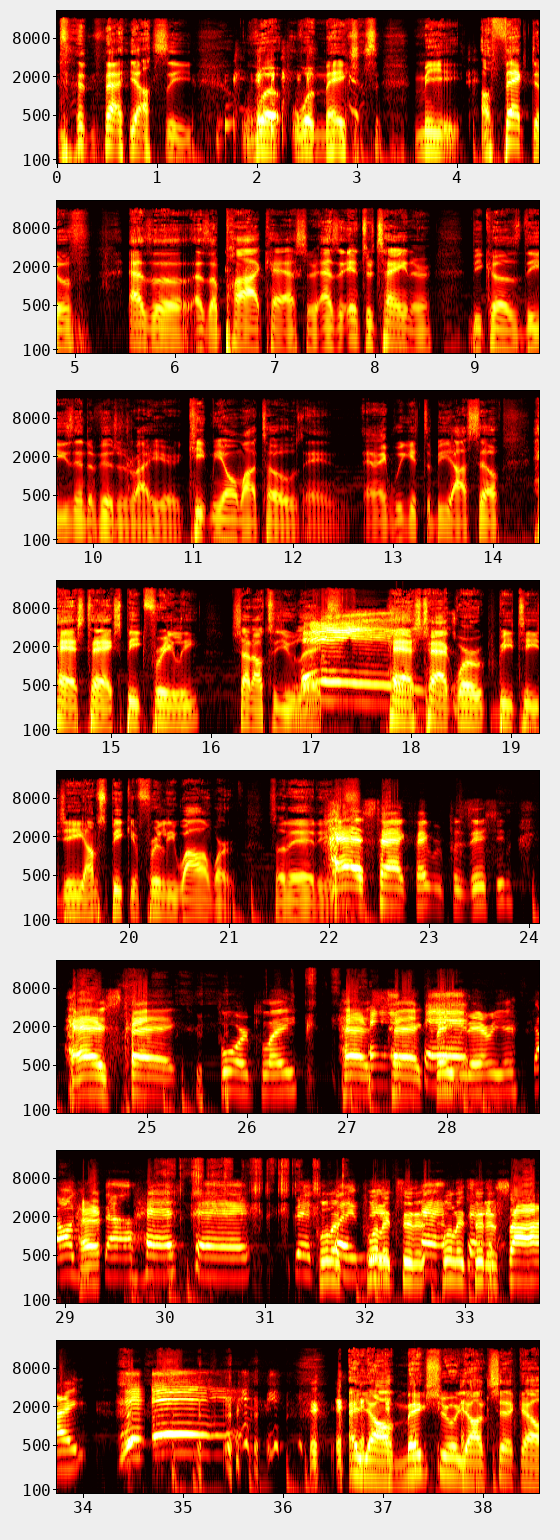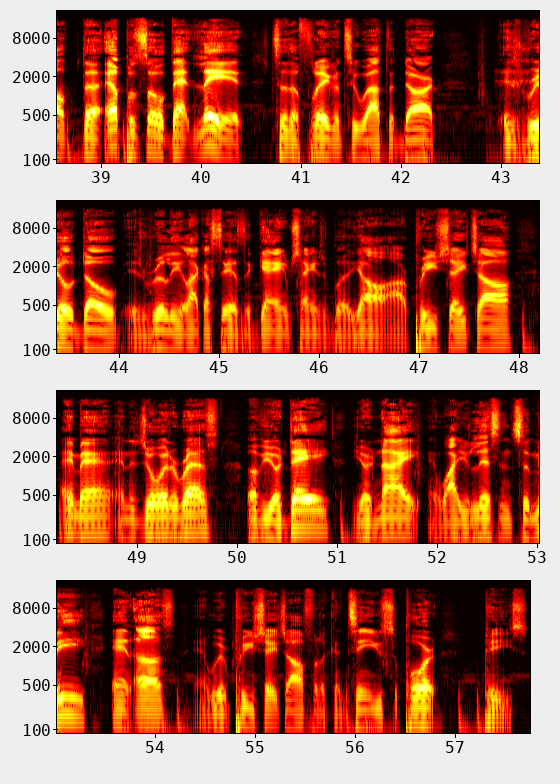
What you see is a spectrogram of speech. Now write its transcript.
now y'all see what what makes me effective as a as a podcaster, as an entertainer, because these individuals right here keep me on my toes, and and we get to be ourselves. Hashtag speak freely. Shout out to you, Lex. Hey. Hashtag work BTG. I'm speaking freely while I work. So there it is. Hashtag favorite position. Hashtag foreplay. Hashtag, Hashtag favorite area. Doggy Ha- style hashtag. Best Pull it, pull it to the, pull it to the side. Hey. hey y'all, make sure y'all check out the episode that led to the flagrant two out the dark. It's real dope. It's really like I said, it's a game changer. But y'all, I appreciate y'all. Hey man, and enjoy the rest of your day, your night, and while you listen to me and us. And we appreciate y'all for the continued support. Peace.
